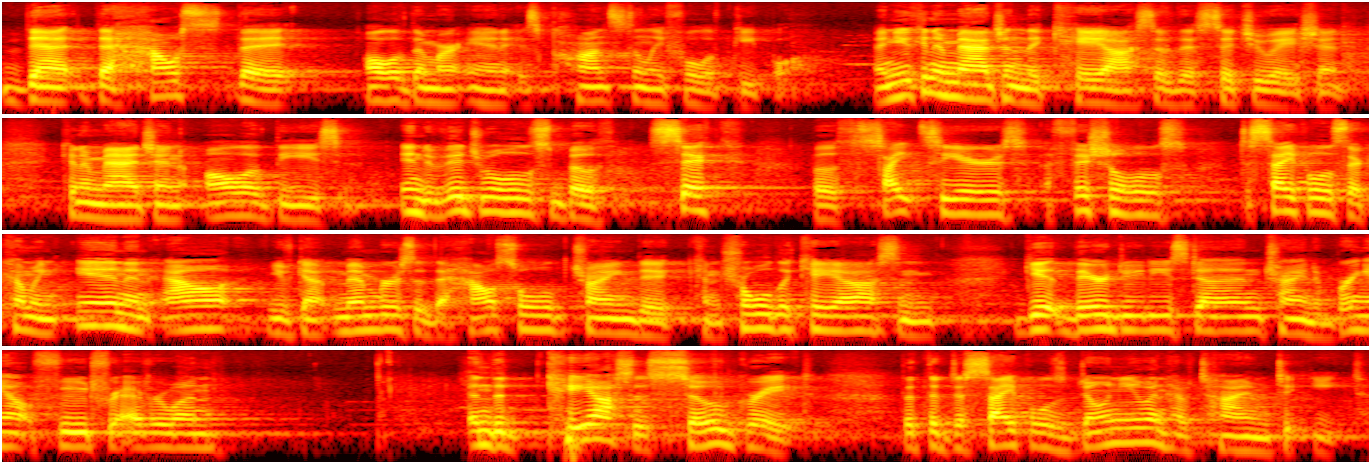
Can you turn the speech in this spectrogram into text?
that the house that all of them are in is constantly full of people. And you can imagine the chaos of this situation. You can imagine all of these individuals, both sick, both sightseers, officials, disciples, they're coming in and out. You've got members of the household trying to control the chaos and get their duties done, trying to bring out food for everyone. And the chaos is so great that the disciples don't even have time to eat.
